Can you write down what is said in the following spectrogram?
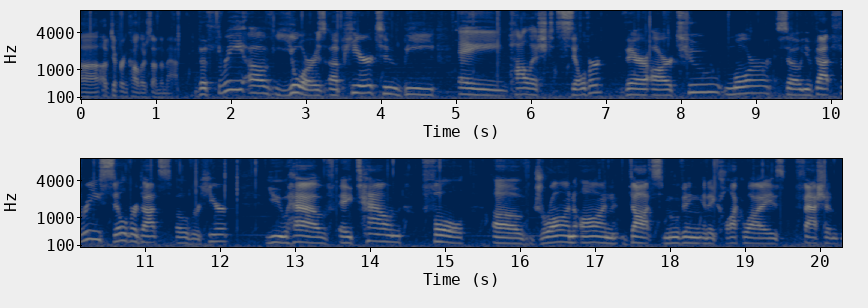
uh, of different colors on the map? The three of yours appear to be a polished silver. There are two more, so you've got three silver dots over here. You have a town full of drawn on dots moving in a clockwise fashion.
